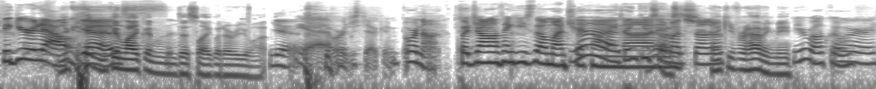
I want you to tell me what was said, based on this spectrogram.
Figure it out. You can, you can like and dislike whatever you want. yeah. yeah, we're just joking. Or not. But Jono, thank you so much Yeah, for coming thank you so Yes. much, Shana. Thank you for having me. You're Of welcome.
